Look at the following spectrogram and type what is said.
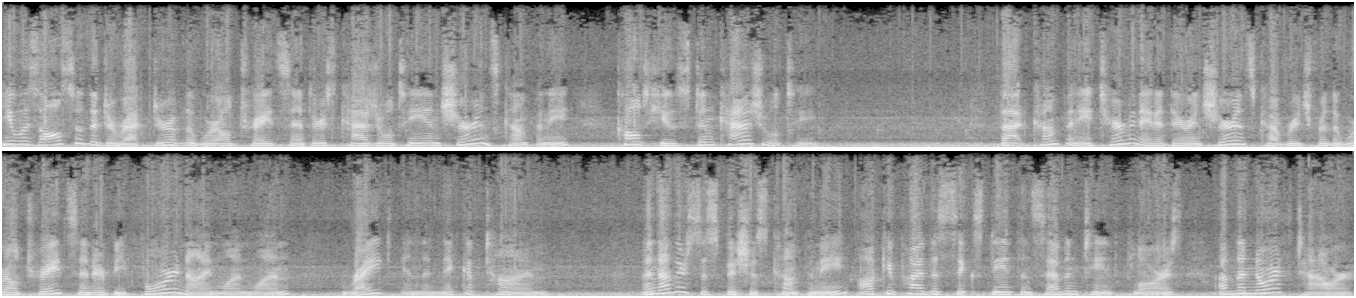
He was also the director of the World Trade Center's casualty insurance company called Houston Casualty. That company terminated their insurance coverage for the World Trade Center before 911, right in the nick of time. Another suspicious company occupied the 16th and 17th floors of the North Tower.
